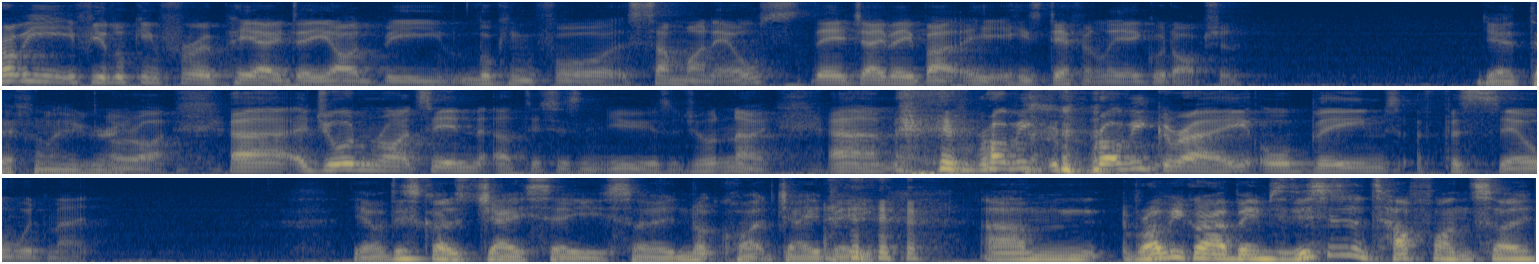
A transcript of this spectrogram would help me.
probably if you're looking for a POD, I'd be looking for someone else there, JB. But he, he's definitely a good option. Yeah, definitely agree. All right. Uh, Jordan writes in. Oh, this isn't you, is it, Jordan? No. Um, Robbie Robbie Gray or Beams for Selwood, mate. Yeah, well, this guy's JC, so not quite JB. um, Robbie Gray Beams, this is a tough one. So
